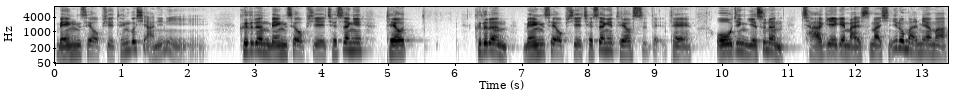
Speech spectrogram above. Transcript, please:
맹세 없이 된 것이 아니니 그들은 맹세 없이 제사장이 되었 그들은 맹세 없이 제사장이 되었을 때 오직 예수는 자기에게 말씀하신 이로 말미암아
